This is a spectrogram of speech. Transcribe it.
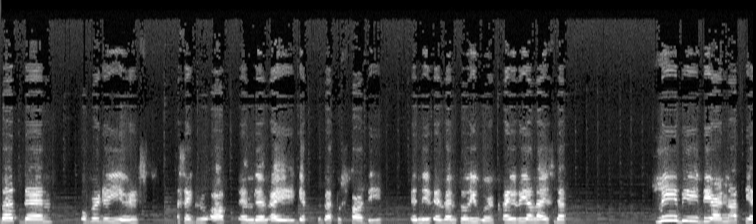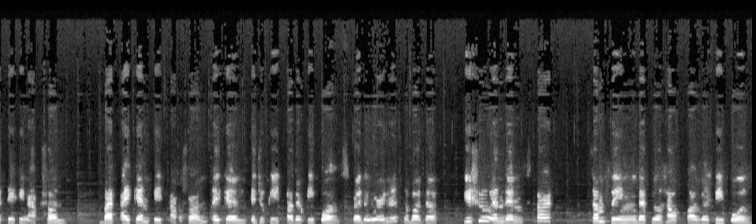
But then, over the years, as I grew up and then I get got to study and eventually work, I realized that maybe they are not yet taking action, but I can take action. I can educate other people, spread awareness about the issue, and then start something that will help other people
